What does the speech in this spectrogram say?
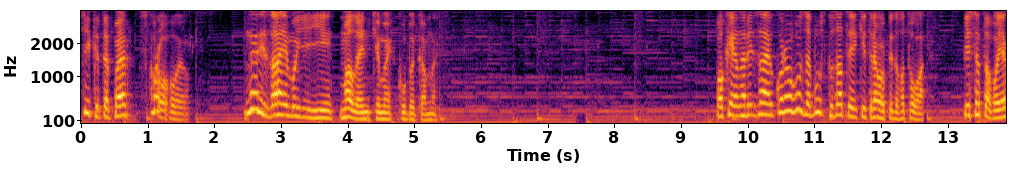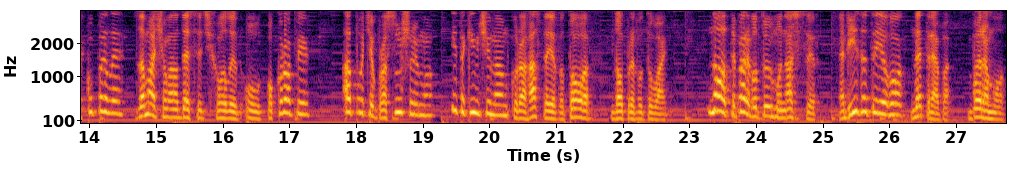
тільки тепер з корогою. Нарізаємо її маленькими кубиками. Поки я нарізаю корогу, забув сказати, які треба підготувати. Після того, як купили, замачуємо на 10 хвилин у окропі, а потім просушуємо, і таким чином курага стає готова до приготування. Ну а тепер готуємо наш сир. Різати його не треба. Беремо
